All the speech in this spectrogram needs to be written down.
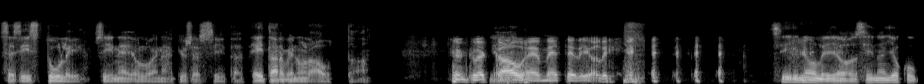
Se siis tuli, siinä ei ollut enää kyse siitä, että ei tarvinnut auttaa. Kyllä ja, kauhea meteli oli. Siinä oli joo, siinä joku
